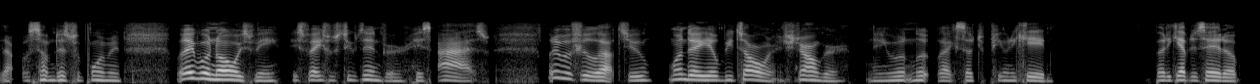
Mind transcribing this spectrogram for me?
that was some disappointment. But they wouldn't always be. His face was too thin for his eyes. But it would fill out too. One day he'll be taller and stronger, and he wouldn't look like such a puny kid. But he kept his head up,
